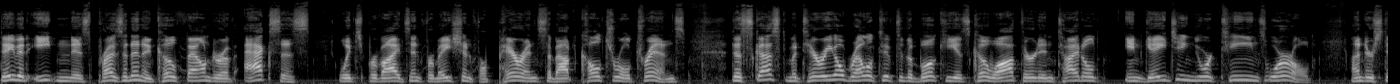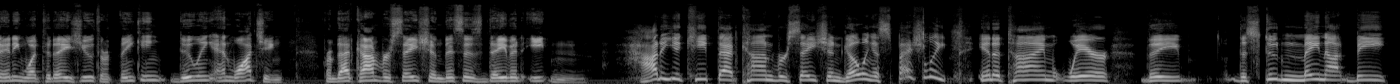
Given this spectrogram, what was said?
David Eaton is president and co founder of Axis which provides information for parents about cultural trends, discussed material relative to the book he has co authored entitled Engaging Your Teen's World Understanding What Today's Youth Are Thinking, Doing, and Watching. From that conversation, this is David Eaton. How do you keep that conversation going, especially in a time where the the student may not be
